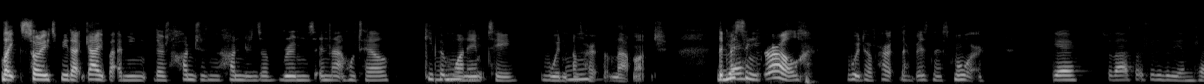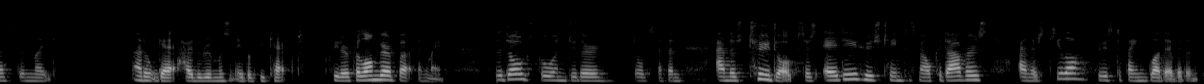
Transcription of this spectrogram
like sorry to be that guy, but I mean, there's hundreds and hundreds of rooms in that hotel. Keeping mm-hmm. one empty wouldn't mm-hmm. have hurt them that much. The yeah. missing girl would have hurt their business more. Yeah, so that's what's really really interesting. Like, I don't get how the room wasn't able to be kept clearer for longer, but never mind. So the dogs go and do their dog sniffing, and there's two dogs. There's Eddie, who's trained to smell cadavers, and there's Keela, who's to find blood evidence.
